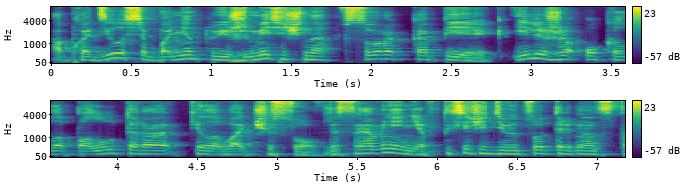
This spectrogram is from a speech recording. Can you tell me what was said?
обходилось абоненту ежемесячно в 40 копеек или же около полутора киловатт-часов. Для сравнения, в 1913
